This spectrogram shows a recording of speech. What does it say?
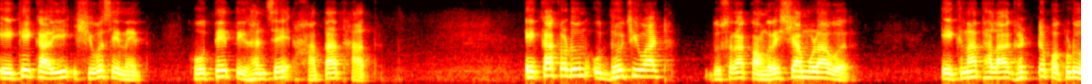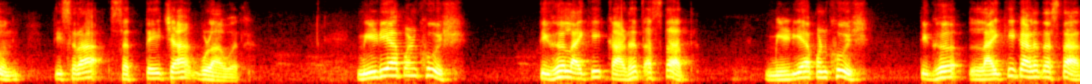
एकेकाळी शिवसेनेत होते तिघांचे हातात हात. एकाकडून उद्धवची वाट दुसरा काँग्रेसच्या मुळावर. एकनाथाला घट्ट पकडून तिसरा सत्तेच्या गुळावर. मीडिया पण खुश तिघं लायकी काढत असतात. मीडिया पण खुश. तिघं लायकी काढत असतात.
